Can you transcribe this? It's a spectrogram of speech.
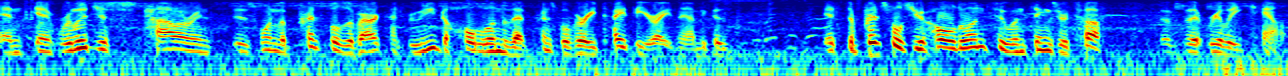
And, and religious tolerance is one of the principles of our country. We need to hold on to that principle very tightly right now because it's the principles you hold on to when things are tough that really count.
